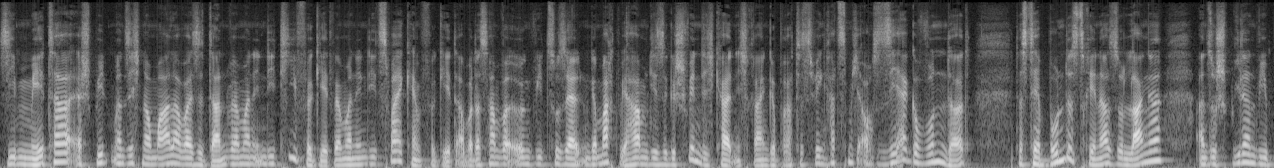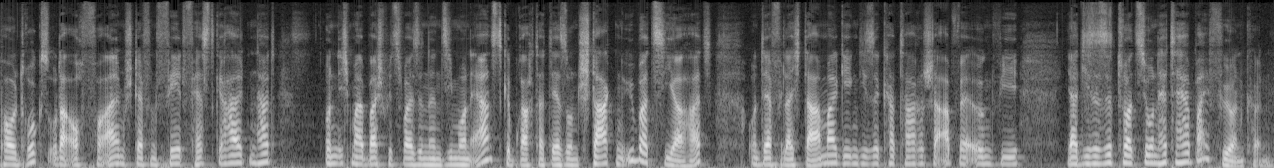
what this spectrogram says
Sieben Meter erspielt man sich normalerweise dann, wenn man in die Tiefe geht, wenn man in die Zweikämpfe geht. Aber das haben wir irgendwie zu selten gemacht. Wir haben diese Geschwindigkeit nicht reingebracht. Deswegen hat es mich auch sehr gewundert, dass der Bundestrainer so lange an so Spielern wie Paul Drucks oder auch vor allem Steffen Feeth festgehalten hat und nicht mal beispielsweise einen Simon Ernst gebracht hat, der so einen starken Überzieher hat und der vielleicht da mal gegen diese katarische Abwehr irgendwie ja diese Situation hätte herbeiführen können.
